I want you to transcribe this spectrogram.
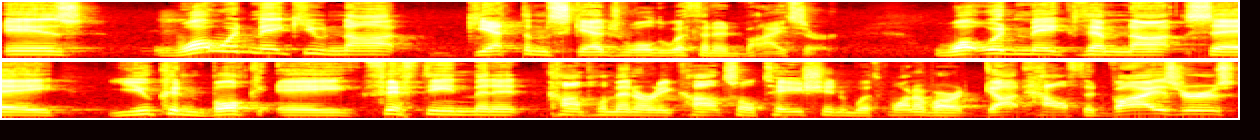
Is what would make you not get them scheduled with an advisor? What would make them not say, you can book a 15 minute complimentary consultation with one of our gut health advisors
